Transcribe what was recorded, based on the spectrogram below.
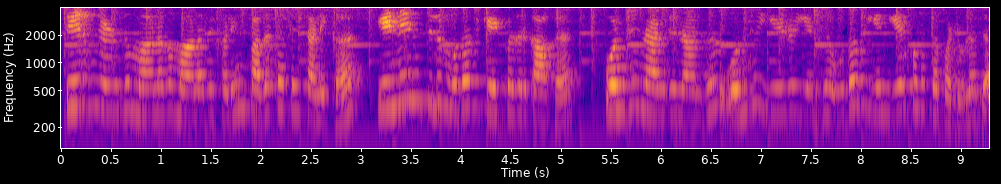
தேர்வு எழுதும் மாணவ மாணவிகளின் பதட்டத்தை தணிக்க எந்நேரத்திலும் உதவி கேட்பதற்காக ஒன்று நான்கு நான்கு ஒன்று ஏழு என்ற உதவி எண் ஏற்படுத்தப்பட்டுள்ளது.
